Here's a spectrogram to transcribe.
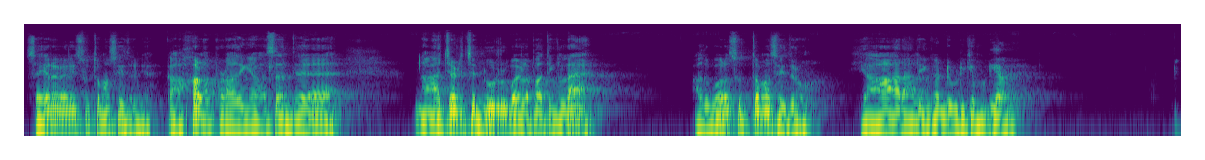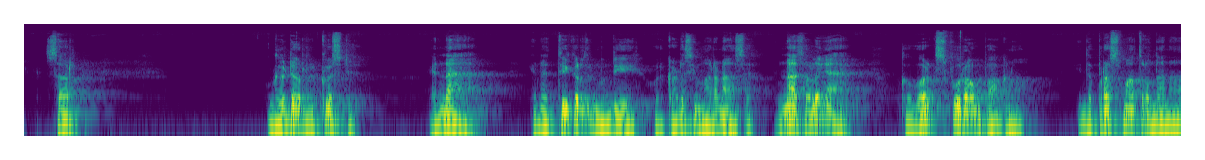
செய்கிற வேலையை சுத்தமாக செய்துருங்க. காலப்படாதீங்க வசந்து. நான் அச்சடித்த நூறுரூபாயில் பார்த்தீங்களா அதுபோல் சுத்தமாக செய்துருவோம். யாராலையும் கண்டுபிடிக்க முடியாமல் சார் உங்கள்கிட்ட ஒரு ரிக்வெஸ்ட்டு என்ன? என்னை தீர்க்கறதுக்கு முந்தி ஒரு கடைசி மரண ஆசை. என்ன? சொல்லுங்கள் உங்கள் ஒர்க்ஸ் பூராவும் பார்க்கணும். இந்த ப்ரெஸ் மாத்திரம் தானா?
